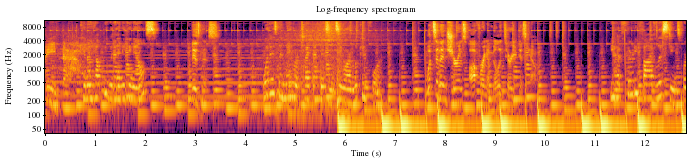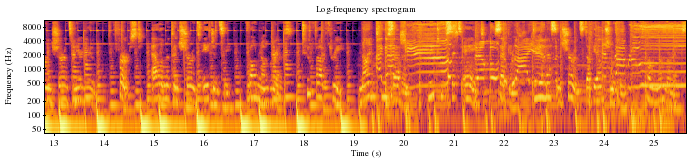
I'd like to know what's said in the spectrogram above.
me 1703. now. Can I help you with anything else? Business. What is the name or type of business you are looking for? What's an insurance offering a military discount? You have 35 listings for insurance near you. First, Element Insurance Agency. Phone number is 253 927 3268. Second, DMS Insurance Doug M. Phone number is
